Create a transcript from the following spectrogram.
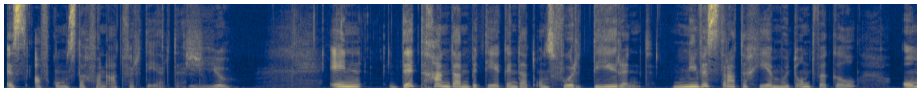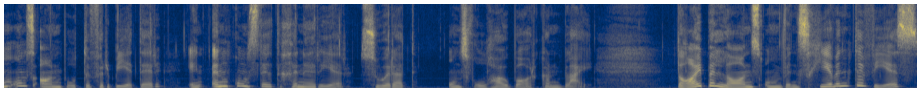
is afkomstig van adverteerders. Jo. En dit gaan dan beteken dat ons voortdurend nuwe strategieë moet ontwikkel om ons aanbod te verbeter en inkomste te genereer sodat ons volhoubaar kan bly. daai balans om winsgewend te wees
